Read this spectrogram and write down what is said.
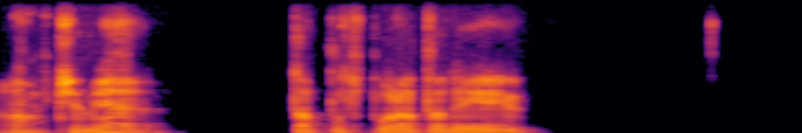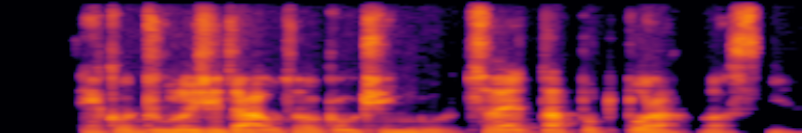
A v čem je ta podpora tady jako důležitá u toho coachingu? Co je ta podpora vlastně? Uh,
